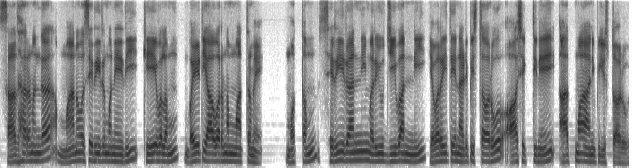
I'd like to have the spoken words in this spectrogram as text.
సాధారణంగా మానవ శరీరం అనేది కేవలం బయటి ఆవరణం మాత్రమే. మొత్తం శరీరాన్ని మరియు జీవాన్ని ఎవరైతే నడిపిస్తారో ఆ శక్తినే ఆత్మ అని పిలుస్తారు.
